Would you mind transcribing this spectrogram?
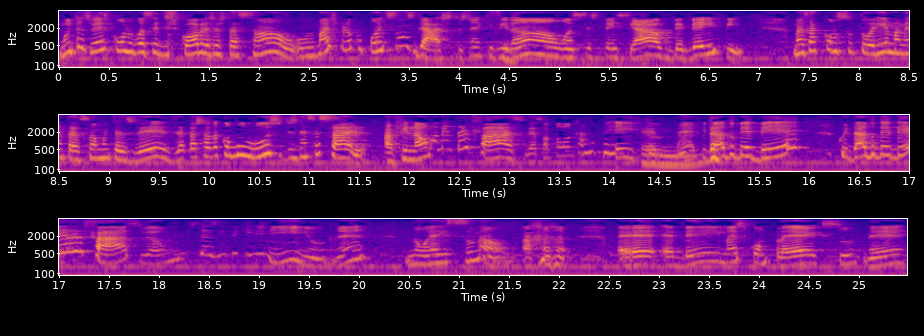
Muitas vezes, quando você descobre a gestação, o mais preocupante são os gastos, né? Que virão, assistencial, bebê, enfim. Mas a consultoria amamentação, muitas vezes, é taxada como um luxo desnecessário. Afinal, amamentar é fácil, é só colocar no peito. É né? Cuidar do bebê, cuidar do bebê é fácil, é um serzinho pequenininho, né? Não é isso, não. é, é bem mais complexo, né?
